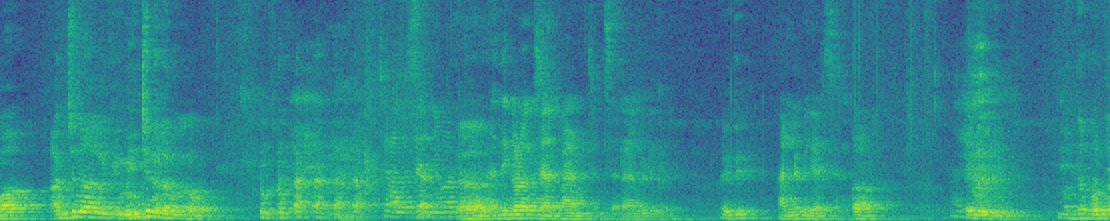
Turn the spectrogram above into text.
మా అంచనాలకి మించిన లెవెల్లో. అది కూడా ఒకసారి పాడించండి సార్ అల్లుడు గారు ఇది. అల్లుడు గారు సార్. ముద్ద ముద్ద.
